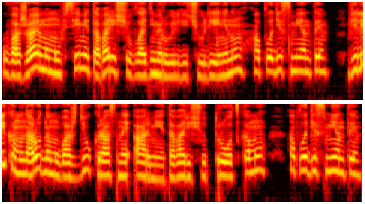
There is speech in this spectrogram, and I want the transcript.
уважаемому всеми товарищу Владимиру Ильичу Ленину, аплодисменты, великому народному вождю Красной Армии, товарищу Троцкому, аплодисменты,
